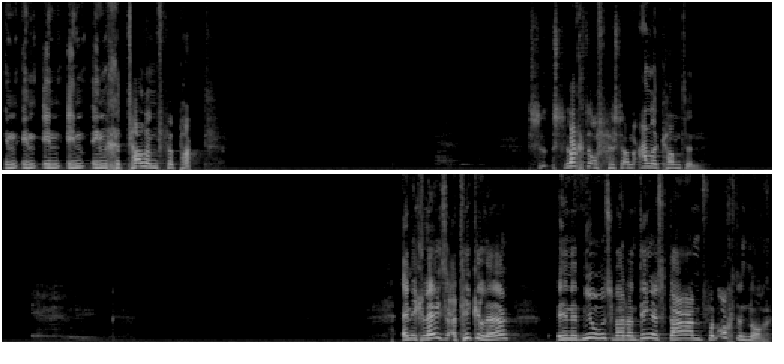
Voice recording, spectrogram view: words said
In, in, in, in, in getallen verpakt. slachtoffers aan alle kanten. En ik lees artikelen in het nieuws waar dan dingen staan, vanochtend nog,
